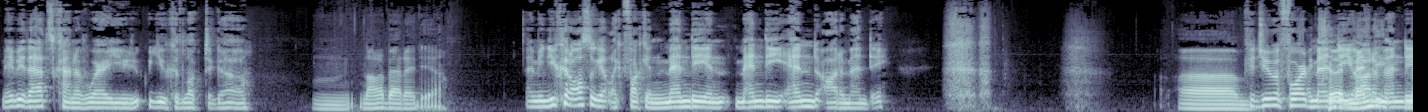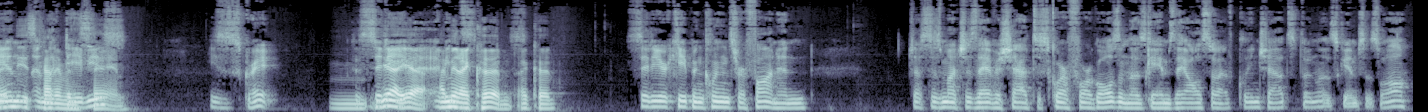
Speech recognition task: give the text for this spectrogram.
maybe that's kind of where you you could look to go. Mm, not a bad idea. I mean, you could also get like fucking Mendy and Mendy and Otamendi. Um, Could you afford I Mendy. Mendy- Otamendi, and, and like Davies? insane. He's great. City, yeah, yeah. I mean, I could, I could. City are keeping cleans for fun, and just as much as they have a shout to score four goals in those games, they also have clean shouts in those games as well.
